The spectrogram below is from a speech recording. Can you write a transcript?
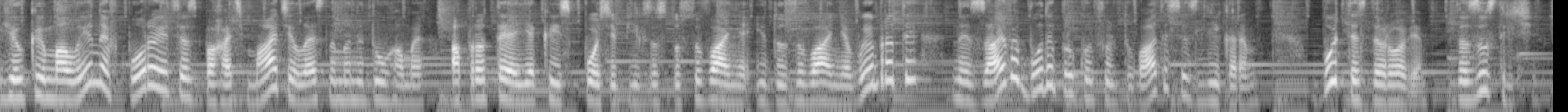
Гілки малини впораються з багатьма тілесними недугами. А про те, який спосіб їх застосування і дозування вибрати, не зайве буде проконсультуватися з лікарем. Будьте здорові! До зустрічі!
